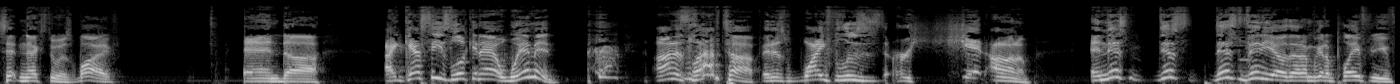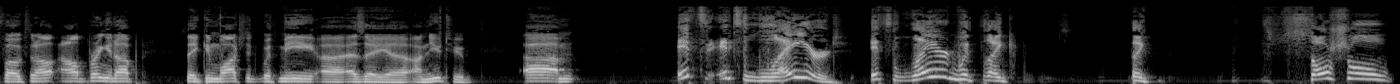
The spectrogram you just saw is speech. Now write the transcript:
sitting next to his wife, and uh, I guess he's looking at women on his laptop, and his wife loses her shit on him. And this this this video that I'm going to play for you folks, and I'll I'll bring it up so you can watch it with me uh, as a uh, on YouTube. Um, it's it's layered. It's layered with like like social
